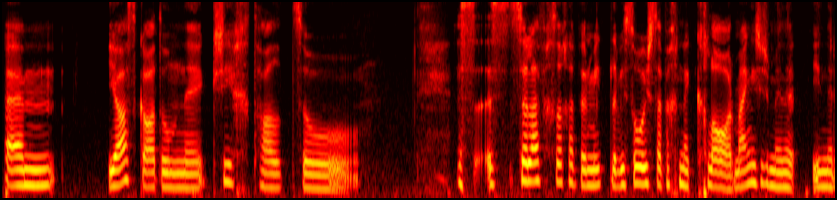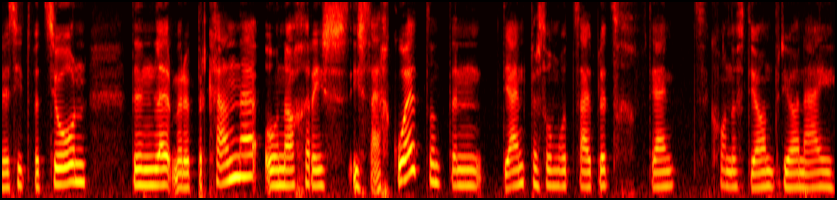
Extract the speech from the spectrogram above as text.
Ähm, ja, es geht um eine Geschichte halt so. Es, es soll einfach so ein vermitteln, wieso ist es einfach nicht klar. Manchmal ist man in einer Situation, dann lernt man jemanden kennen und nachher ist, ist es eigentlich gut und dann die eine Person, die sagt plötzlich die eine Sekunde auf die andere, ja nein,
